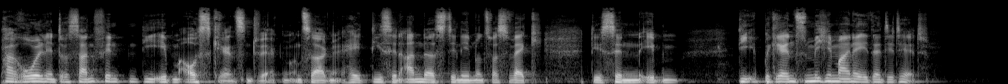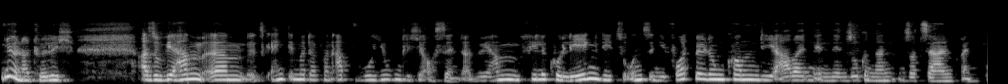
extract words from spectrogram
Parolen interessant finden, die eben ausgrenzend wirken und sagen, hey, die sind anders, die nehmen uns was weg, die sind eben, die begrenzen mich in meiner Identität. Ja, natürlich. Also wir haben, ähm, es hängt immer davon ab, wo Jugendliche auch sind. Also wir haben viele Kollegen, die zu uns in die Fortbildung kommen, die arbeiten in den sogenannten sozialen Brennpunkten.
